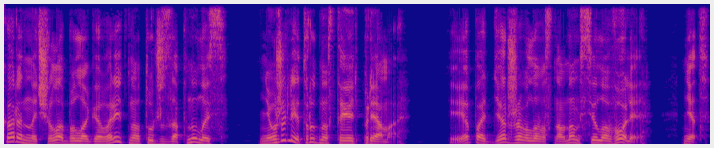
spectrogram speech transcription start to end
Карен начала было говорить, но тут же запнулась. Неужели трудно стоять прямо? Её поддерживала в основном сила воли. Нет,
